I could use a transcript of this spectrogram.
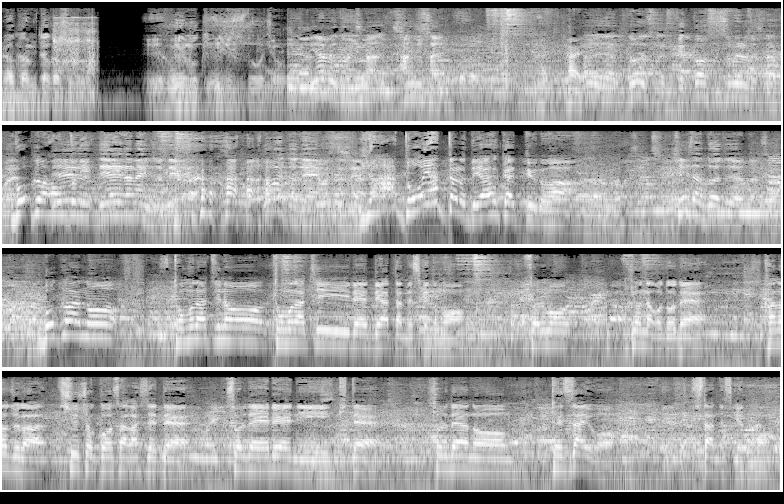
中見隆の FM 芸術道場。稲部君今30歳。はい。どうですか？結婚を進めるとしたらこれ。僕は本当に。出会いがないんですよ出会い。どうやったら出会いますかね？いやーどうやったら出会うかっていうのは。さんどうやって出会ったんですか？僕はあの友達の友達で出会ったんですけどもそれもひょんなことで彼女が就職を探しててそれで LA に来てそれであの手伝いをしたんですけども。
